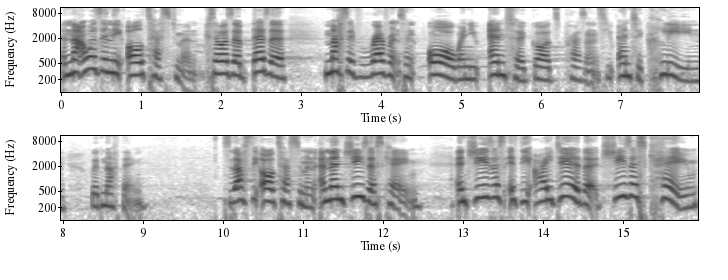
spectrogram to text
And that was in the Old Testament. So there's a, there's a massive reverence and awe when you enter God's presence. You enter clean with nothing. So that's the Old Testament. And then Jesus came. And Jesus is the idea that Jesus came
